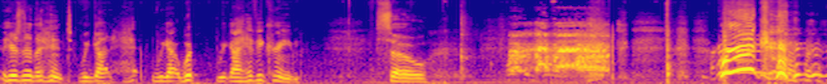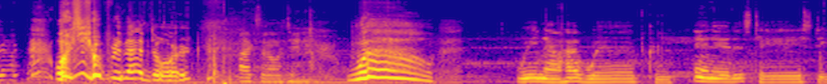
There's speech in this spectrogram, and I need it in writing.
here's another hint. We got he, we got whip we got heavy cream. So Why'd you open that door? I accidentally did. Wow! We now have whipped cream, and it is tasty.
